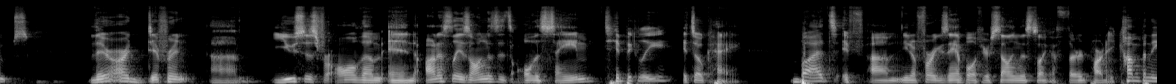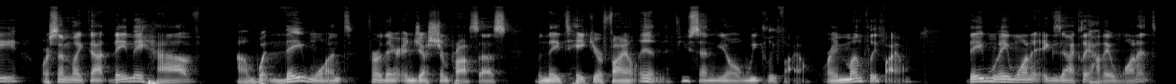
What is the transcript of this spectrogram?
oops, there are different um, uses for all of them. And honestly, as long as it's all the same, typically it's okay. But if, um, you know, for example, if you're selling this to like a third party company or something like that, they may have um, what they want for their ingestion process when they take your file in. If you send, you know, a weekly file or a monthly file, they may want it exactly how they want it.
